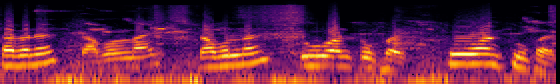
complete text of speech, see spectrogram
seven eight double nine double nine two one two five. Two one two five.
